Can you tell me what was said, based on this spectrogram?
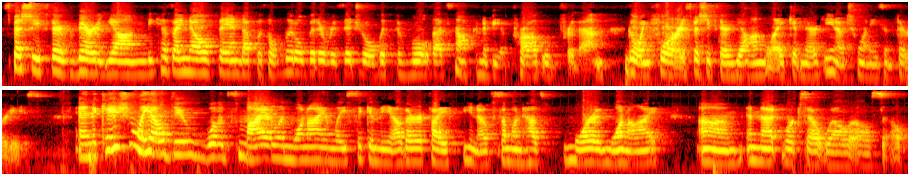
especially if they're very young, because I know if they end up with a little bit of residual with the rule, that's not going to be a problem for them going forward, especially if they're young, like in their you know 20s and 30s. And occasionally I'll do one smile in one eye and LASIK in the other if I you know if someone has more in one eye, um, and that works out well also.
